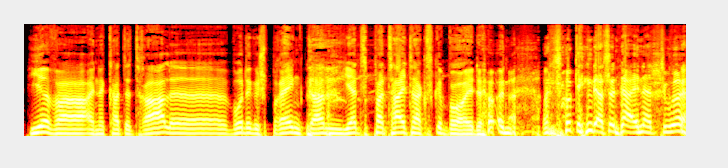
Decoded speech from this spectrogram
hier war eine Kathedrale, wurde gesprengt, dann jetzt Parteitagsgebäude und, und so ging das in einer Tour.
